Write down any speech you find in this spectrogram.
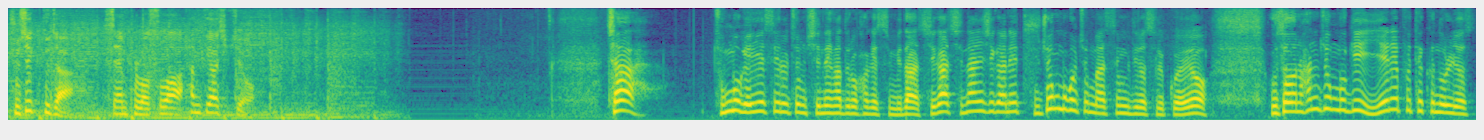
주식 투자 샘플러스와 함께 하십시오. 자, 종목 AS를 좀 진행하도록 하겠습니다. 제가 지난 시간에 두 종목을 좀 말씀을 드렸을 거예요. 우선 한 종목이 ENF 테크놀로지,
